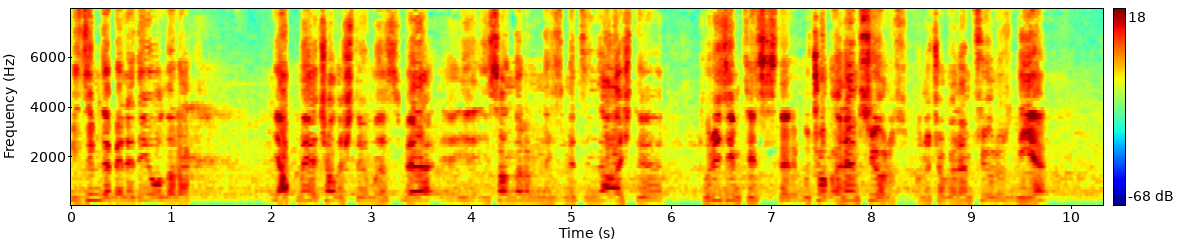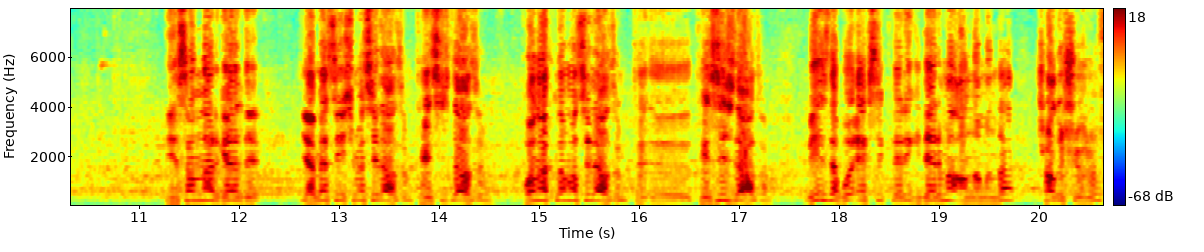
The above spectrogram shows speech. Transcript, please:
bizim de belediye olarak yapmaya çalıştığımız ve e, insanların hizmetine açtığı turizm tesisleri. Bu çok önemsiyoruz. Bunu çok önemsiyoruz. Niye? İnsanlar geldi. Yemesi içmesi lazım. Tesis lazım. Konaklaması lazım. te- e, tesis lazım. Biz de bu eksikleri giderme anlamında çalışıyoruz.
